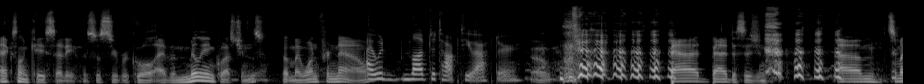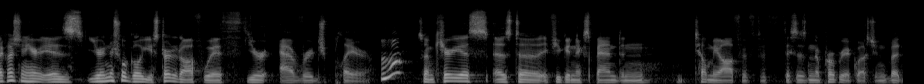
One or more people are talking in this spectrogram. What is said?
Excellent case study. This was super cool. I have a million questions, but my one for now. I would love to talk to you after. Oh, bad, bad decision. Um, so my question here is: your initial goal. You started off with your average player. Mm-hmm. So I'm curious as to if you can expand and tell me off if, if this is an appropriate question, but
